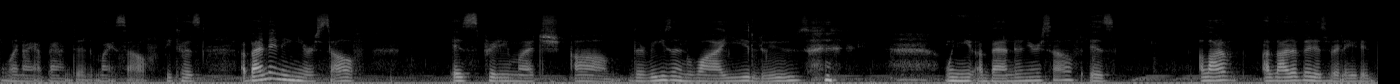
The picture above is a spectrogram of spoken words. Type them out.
when I abandoned myself. Because abandoning yourself is pretty much um, the reason why you lose when you abandon yourself is a lot of a lot of it is related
